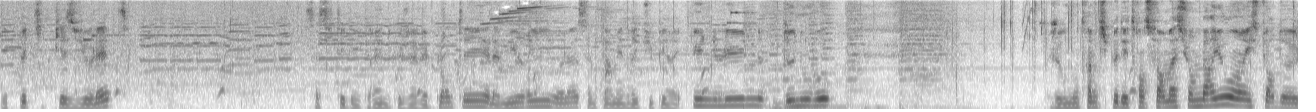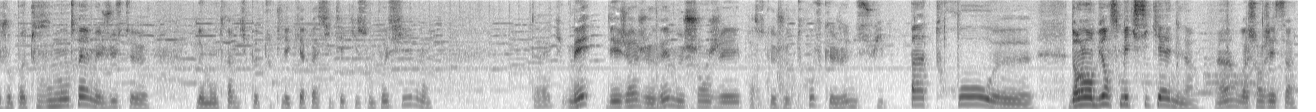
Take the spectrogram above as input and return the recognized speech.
des, petites pièces violettes. Ça c'était des graines que j'avais plantées, elle a mûri, voilà, ça me permet de récupérer une lune, de nouveau. Je vous montrer un petit peu des transformations de Mario, hein, histoire de... Je ne vais pas tout vous montrer, mais juste euh, de montrer un petit peu toutes les capacités qui sont possibles. Mais déjà, je vais me changer, parce que je trouve que je ne suis pas trop euh, dans l'ambiance mexicaine, là. Hein, on va changer ça.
